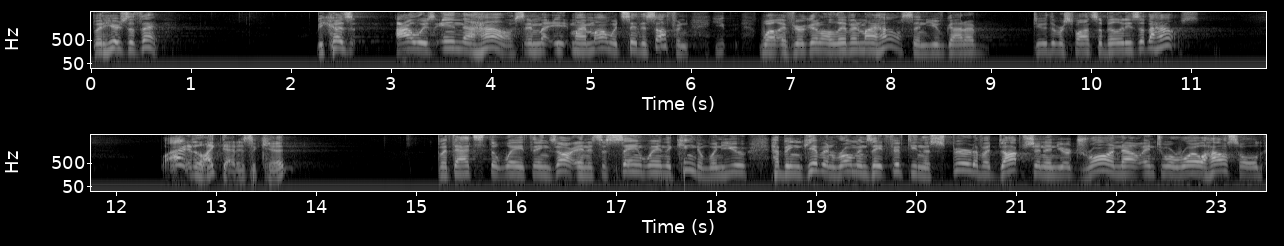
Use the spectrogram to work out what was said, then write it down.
But here's the thing because I was in the house, and my, my mom would say this often you, well, if you're going to live in my house, then you've got to do the responsibilities of the house. Well, I didn't like that as a kid. But that's the way things are. And it's the same way in the kingdom. When you have been given Romans 8:15, the spirit of adoption, and you're drawn now into a royal household,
